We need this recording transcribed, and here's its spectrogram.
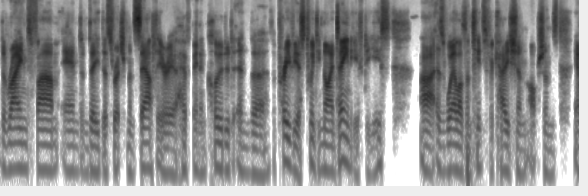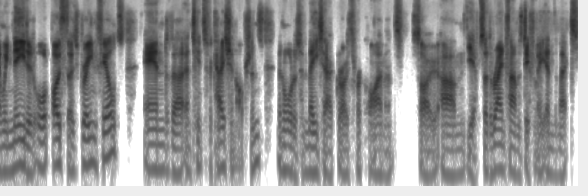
the Rains Farm and indeed this Richmond South area have been included in the, the previous 2019 FDS, uh, as well as intensification options. And we needed all, both those green fields and the intensification options in order to meet our growth requirements. So um, yeah, so the Rain Farm is definitely in the mix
